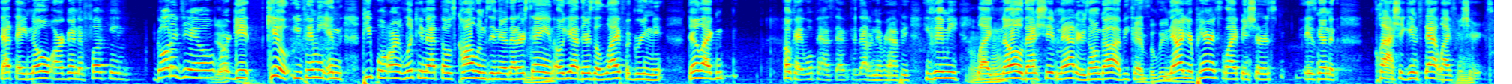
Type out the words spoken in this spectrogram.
that they know are gonna fucking go to jail or get killed. You feel me? And people aren't looking at those columns in there that are Mm-hmm. saying, "Oh yeah, there's a life agreement." They're like, "Okay, we'll pass that because that'll never happen." You feel me? Like, no, that shit matters on God because Uh-huh. Now me- your parents' life insurance is gonna clash against that life insurance.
